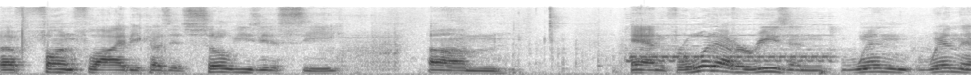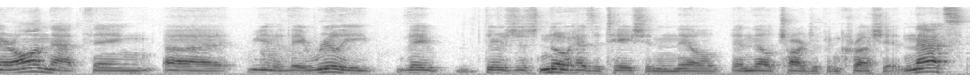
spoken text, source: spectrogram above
a fun fly because it's so easy to see. Um, and for whatever reason, when when they're on that thing, uh, you know, they really they there's just no hesitation, and they'll and they'll charge up and crush it. And that's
